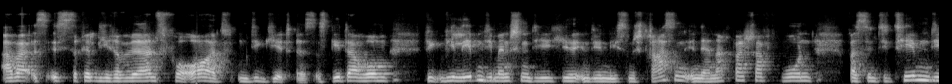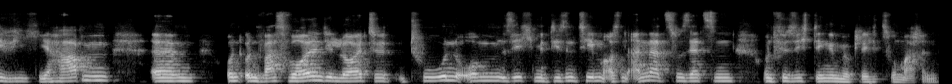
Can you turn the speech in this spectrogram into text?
Aber es ist die Relevanz vor Ort, um die geht es. Es geht darum, wie, wie leben die Menschen, die hier in den nächsten Straßen, in der Nachbarschaft wohnen, was sind die Themen, die wir hier haben ähm, und, und was wollen die Leute tun, um sich mit diesen Themen auseinanderzusetzen und für sich Dinge möglich zu machen.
